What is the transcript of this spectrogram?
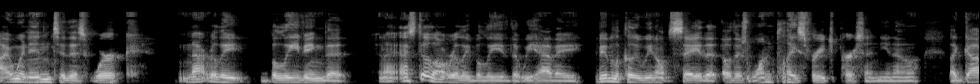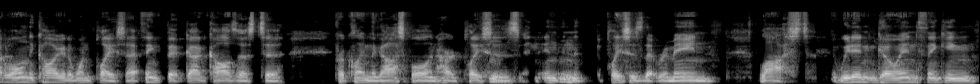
I went into this work not really believing that, and I, I, still don't really believe that we have a biblically, we don't say that, oh, there's one place for each person, you know, like God will only call you to one place. I think that God calls us to proclaim the gospel in hard places, mm-hmm. in, in the places that remain lost. We didn't go in thinking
